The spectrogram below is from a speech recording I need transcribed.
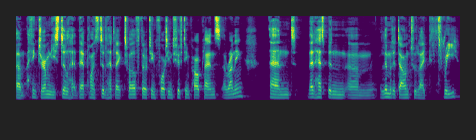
um, I think Germany still had, at that point still had like 12, 13, 14, 15 power plants uh, running. And that has been um, limited down to like three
